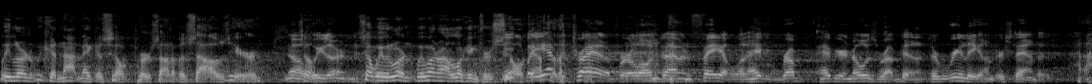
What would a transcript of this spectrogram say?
we learned we could not make a silk purse out of a sow's ear. No, So- we learned- So we learned, we went around looking for silk But you have to try it for a long time and fail and have, rub, have your nose rubbed in it to really understand it.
